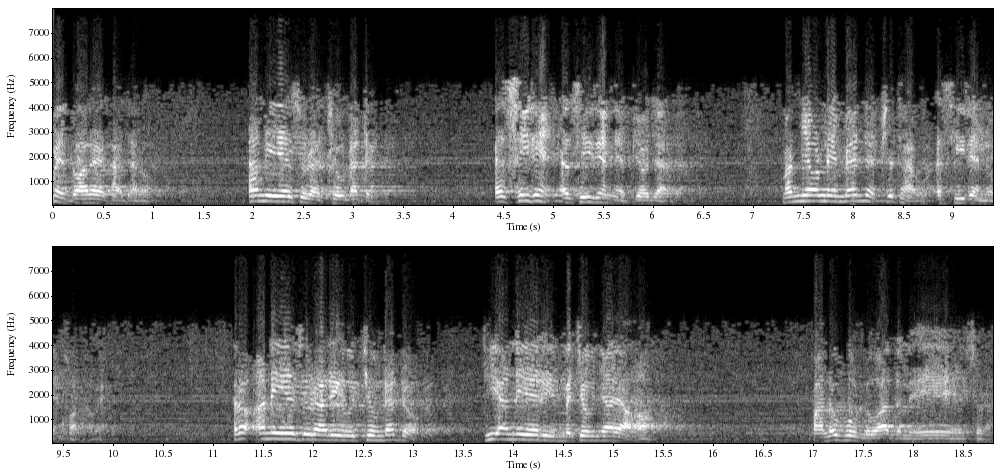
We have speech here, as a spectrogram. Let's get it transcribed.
မယ်တွားတဲ့အခါကျတော့အန္တရာယ်ဆိုတာခြုံတတ်တယ် အက်ဆီဒင့်အက်ဆီဒင့်နဲ့ပြောကြတယ်မမျော်လင့်မဲနဲ့ဖြစ်တာကိုအက်ဆီဒင့်လို့ခေါ်တာပဲအဲ့တော့အန္တရာယ်ဆိုတာတွေကိုခြုံတတ်တော့ဒီအန္တရာယ်တွေမကြုံကြရအောင်ဘာလို့ဖို့လိုအပ်တယ်လဲဆိုတာ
